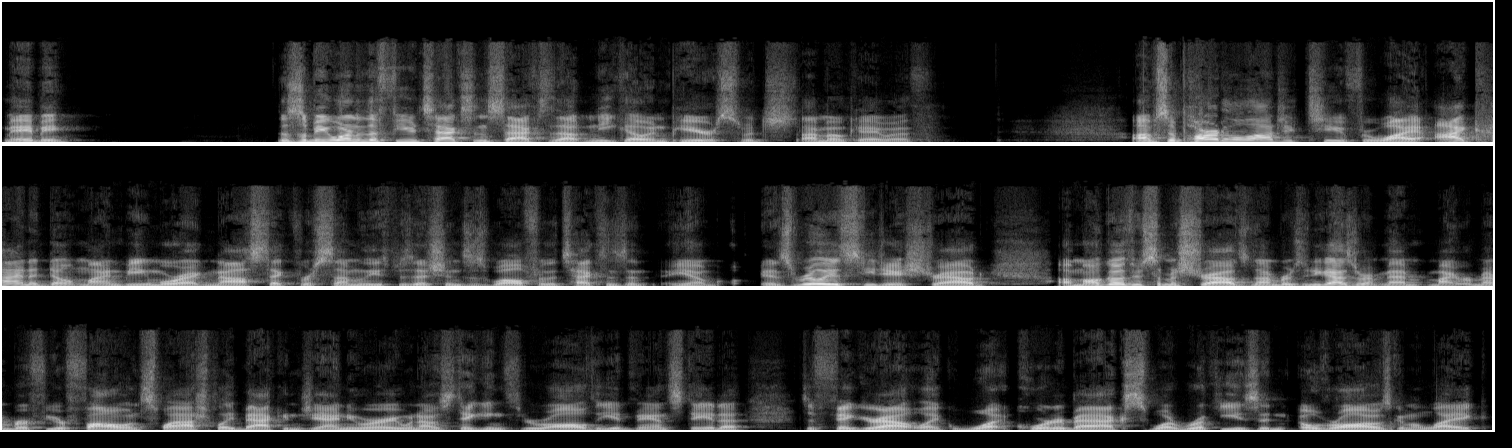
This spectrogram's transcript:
Maybe. This will be one of the few Texan sacks without Nico and Pierce, which I'm okay with. Um, so part of the logic too for why I kind of don't mind being more agnostic for some of these positions as well for the Texans, and you know, is really CJ Stroud. Um, I'll go through some of Stroud's numbers, and you guys might remember if you're following Splash Play back in January when I was digging through all the advanced data to figure out like what quarterbacks, what rookies, and overall I was going to like.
